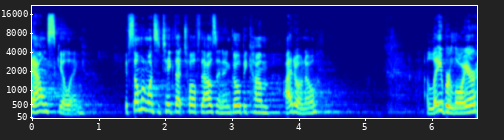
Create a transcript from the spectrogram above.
downskilling. If someone wants to take that 12,000 and go become, I don't know, a labor lawyer,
